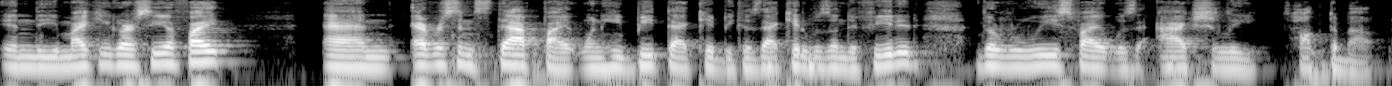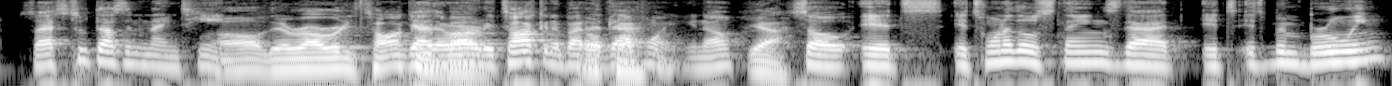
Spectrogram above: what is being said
in the Mikey Garcia fight. And ever since that fight, when he beat that kid because that kid was undefeated, the Ruiz fight was actually talked about. So that's 2019. Oh, they were already talking. Yeah, they were about already it. talking about it at that point, you know. Yeah. So it's it's one of those things that it's it's been brewing,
